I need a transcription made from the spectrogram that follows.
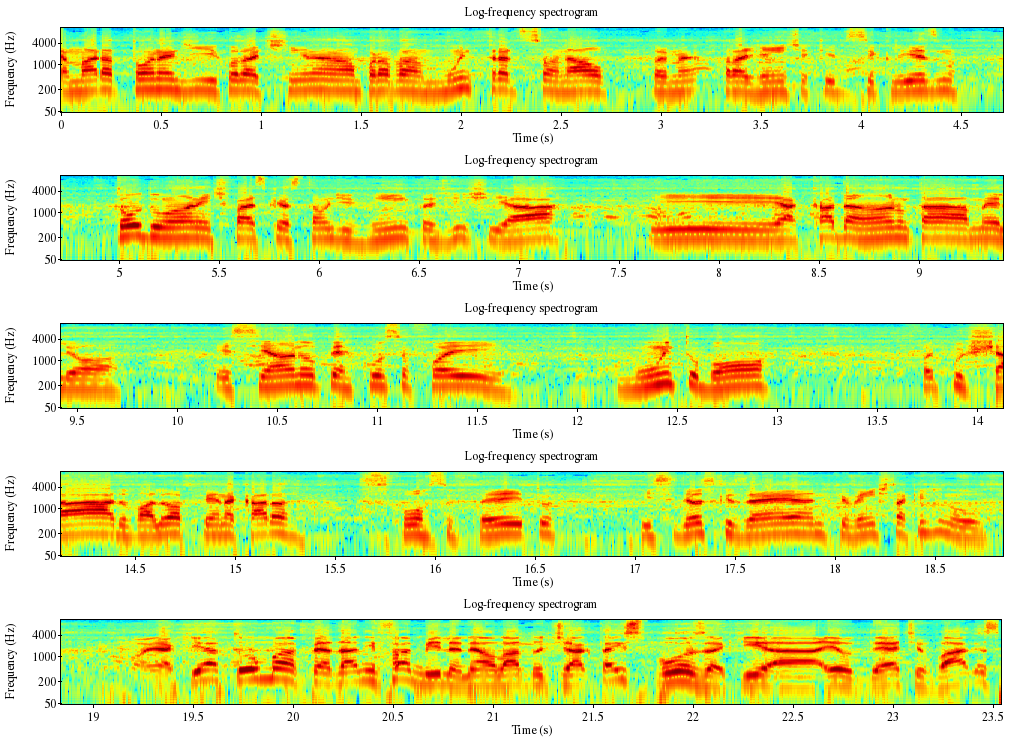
a maratona de Colatina é uma prova muito tradicional para a gente aqui de ciclismo. Todo ano a gente faz questão de vir, prestigiar e a cada ano tá melhor. Esse ano o percurso foi muito bom, foi puxado, valeu a pena cada esforço feito e se Deus quiser, ano que vem a gente está aqui de novo. Bom, e aqui a turma pedala em família, né? Ao lado do Thiago tá a esposa aqui, a Eudete Vargas,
